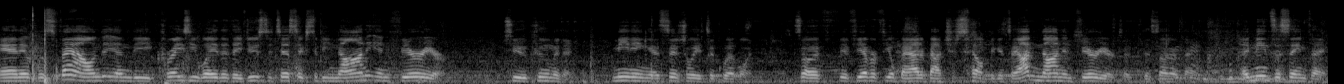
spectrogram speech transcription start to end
And it was found in the crazy way that they do statistics to be non inferior to Coumadin, meaning essentially it's equivalent. So if, if you ever feel bad about yourself, you can say, I'm non inferior to this other thing. It means the same thing.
